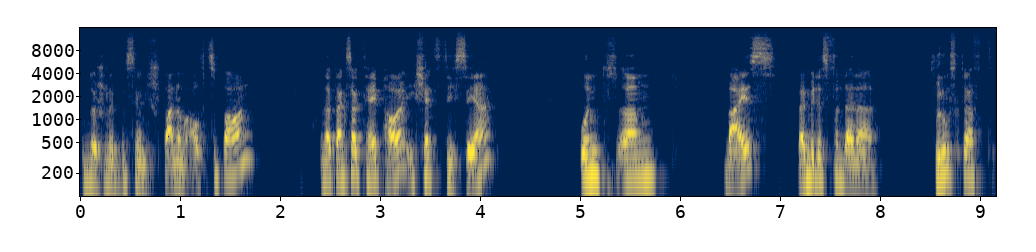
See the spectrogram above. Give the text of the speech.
um da schon ein bisschen Spannung aufzubauen. Und habe dann gesagt, hey Paul, ich schätze dich sehr und ähm, weiß, weil mir das von deiner Führungskraft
